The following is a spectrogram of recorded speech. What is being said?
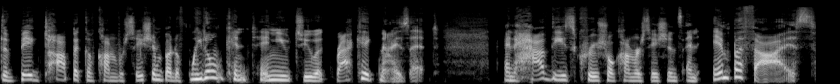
the big topic of conversation. But if we don't continue to recognize it and have these crucial conversations and empathize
